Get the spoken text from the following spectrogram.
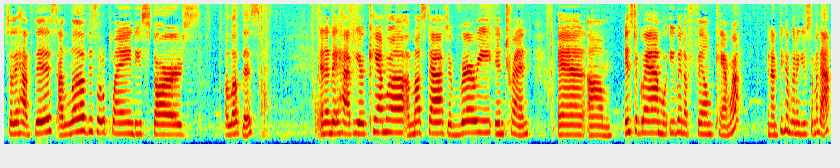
So they have this. I love this little plane, these stars. I love this. And then they have here camera, a mustache. They're very in trend. And um, Instagram or even a film camera. And I think I'm going to use some of that.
